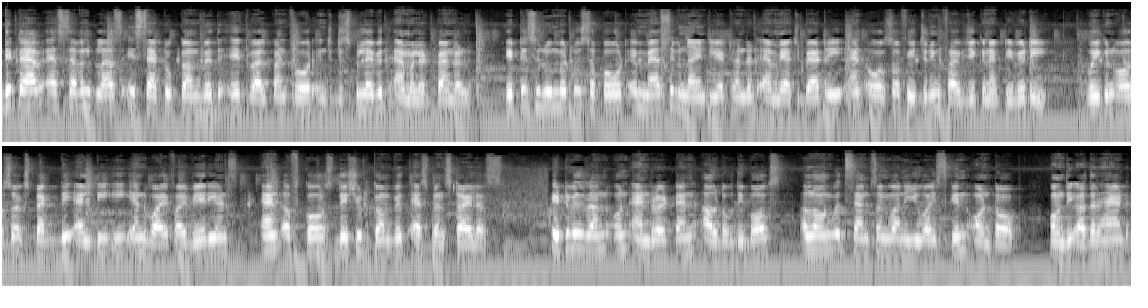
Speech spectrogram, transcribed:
The Tab S7 Plus is set to come with a 12.4 inch display with AMOLED panel. It is rumored to support a massive 9800 mAh battery and also featuring 5G connectivity. We can also expect the LTE and Wi-Fi variants and of course they should come with S Pen stylus. It will run on Android 10 out of the box along with Samsung One UI skin on top. On the other hand,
